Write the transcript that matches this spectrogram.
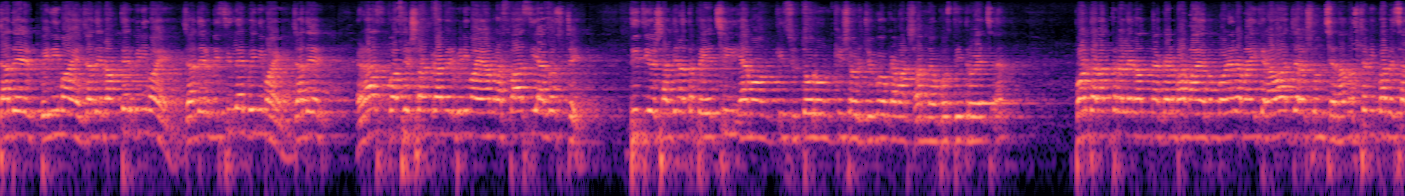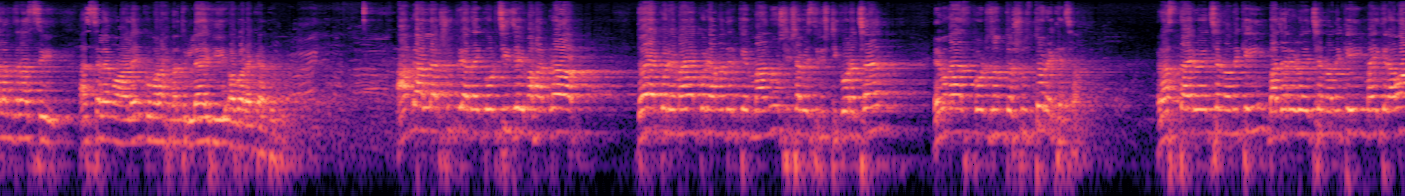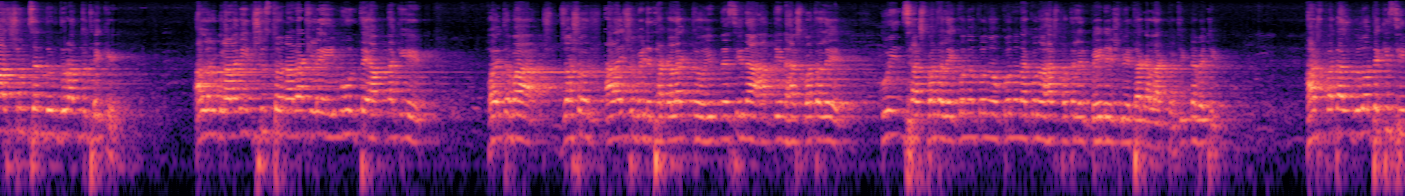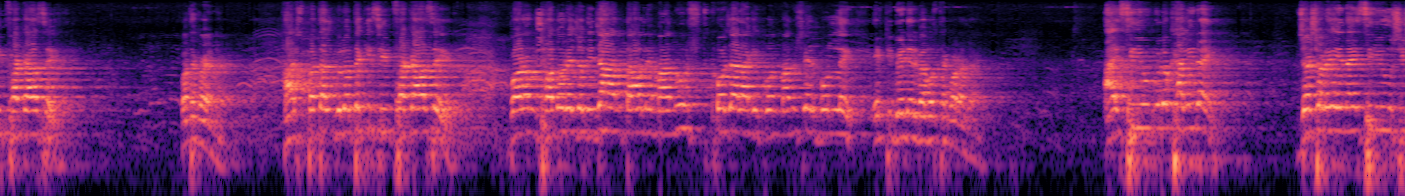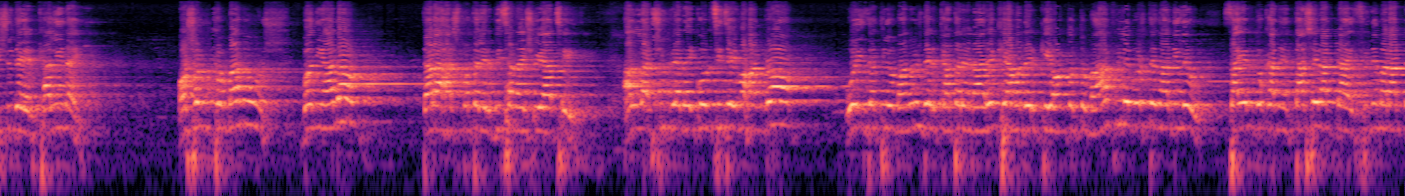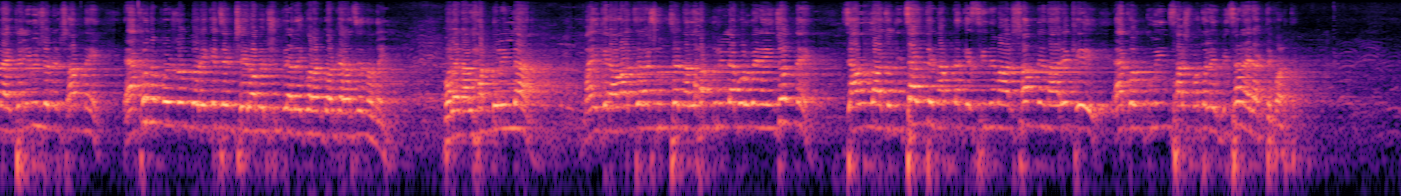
যাদের বিনিময়ে, যাদের রক্তের বিনিময়ে, যাদের মিছিলের বিনিময়ে, যাদের রাজপথে সংগ্রামের বিনিময়ে আমরা পাঁচই আগস্টে দ্বিতীয় স্বাধীনতা পেয়েছি, এমন কিছু তরুণ, কিশোর, যুবক আমার সামনে উপস্থিত অন্তরালে রত্নাকর ভামা এবং বনেরা মাইকের আওয়াজ যারা শুনছেন, আনুষ্ঠানিকভাবে সালাম জানাচ্ছি। আসসালামু আলাইকুম রহমতুল্লাহি আমরা আল্লাহর শুকরিয়া আদায় করছি যে মহান রব দয়া করে, মায়া করে আমাদেরকে মানুষ হিসাবে সৃষ্টি করেছেন। এবং আজ পর্যন্ত সুস্থ রেখেছেন রাস্তায় রয়েছেন অনেকেই, বাজারে রয়েছেন অনেকেই, মাইকের আওয়াজ শুনছেন দূর দূরান্ত থেকে। আল্লাহ রবুল আলমিন সুস্থ না রাখলে এই মুহূর্তে আপনাকে হয়তোবা যশোর আড়াইশো বেডে থাকা লাগতো, ইবনে সিনা আদ্দিন হাসপাতালে, কুইন্স হাসপাতালে, কোনো কোনো কোনো না কোনো হাসপাতালের বেডে শুয়ে থাকা লাগতো, ঠিক না বেঠিক? হাসপাতালগুলোতে কি সিট ফাঁকা আছে? কথা কয় না। হাসপাতালগুলোতে কি সিট ফাঁকা আছে? বরং সদরে যদি যান, তাহলে মানুষ খোঁজার আগে কোন মানুষের বললে একটি বেডের ব্যবস্থা করা যায়। আইসিইউ গুলো খালি নাই। যশোরে এনআইসিইউ শিশুদের খালি নাই। অসংখ্য মানুষ, বনি আদম, তারা হাসপাতালের বিছানায় শুয়ে আছে। আল্লাহর শুক্রিয়া করছি যে মহান রব ওই জাতীয় মানুষদের কাতারে না রেখে আমাদেরকে অন্তত মাহফিলে বসতে না দিলেও চায়ের দোকানে, তাসের আড্ডায়, সিনেমার আড্ডায়, টেলিভিশনের সামনে এখনও পর্যন্ত রেখেছেন সেই রবের শুক্রিয়া আদায় করার দরকার আছে না নাই? বলেন, আলহামদুলিল্লাহ। মাইকের আওয়াজ যারা শুনছেন, আলহামদুলিল্লাহ বলবেন এই জন্যে আল্লাহ যদি চাইতেন আপনাকে সিনেমার সামনে না রেখে এখন কুইন্স বিছানায় রাখতে পারতেন।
